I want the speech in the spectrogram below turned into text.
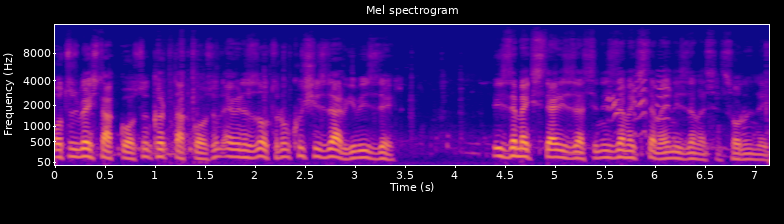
35 dakika olsun 40 dakika olsun evinizde oturun kuş izler gibi izleyin. İzlemek isteyen izlesin, izlemek istemeyen izlemesin. Sorun değil.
